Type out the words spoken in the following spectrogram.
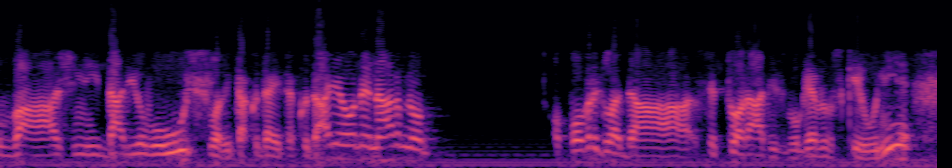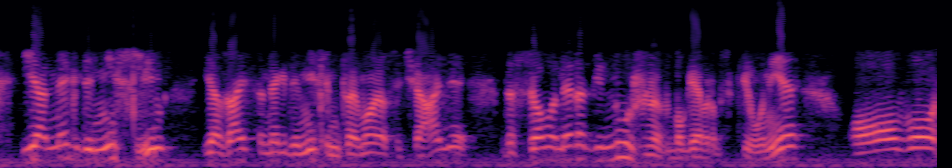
važni, da li ovo uslov i tako dalje i tako dalje. Ona je naravno opovrgla da se to radi zbog Evropske unije i ja negde mislim, ja zaista negde mislim, to je moje osjećanje, da se ovo ne radi nužno zbog Evropske unije, ovo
